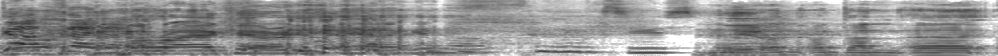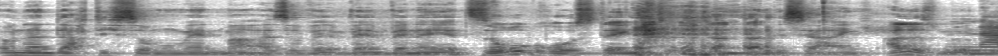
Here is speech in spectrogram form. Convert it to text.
Gott sei Dank. Mariah Carey. Genau. süß. Nee, und, und, dann, äh, und dann dachte ich so, Moment mal, also wenn, wenn er jetzt so groß denkt, dann, dann ist ja eigentlich alles möglich. Nein,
